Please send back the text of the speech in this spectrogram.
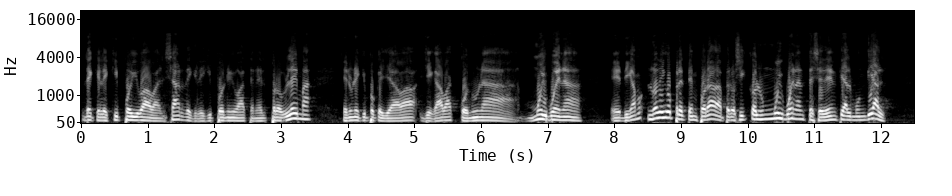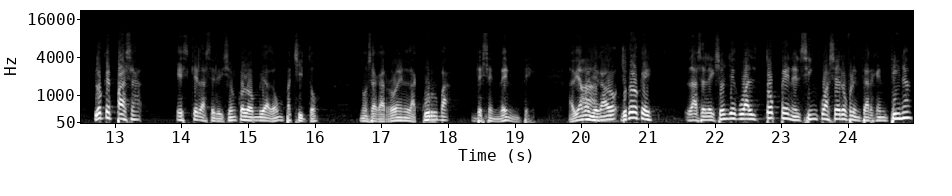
de que el equipo iba a avanzar, de que el equipo no iba a tener problema. Era un equipo que llegaba, llegaba con una muy buena, eh, digamos, no digo pretemporada, pero sí con un muy buen antecedente al Mundial. Lo que pasa es que la selección Colombia, don Pachito, nos agarró en la curva descendente. Habíamos Ah. llegado, yo creo que la selección llegó al tope en el 5 a 0 frente a Argentina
